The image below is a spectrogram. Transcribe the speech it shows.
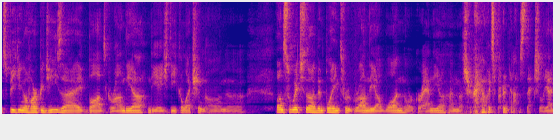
Speaking of RPGs, I bought Grandia, the HD collection on uh, on Switch. So I've been playing through Grandia One or Grandia. I'm not sure how it's pronounced actually. I,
